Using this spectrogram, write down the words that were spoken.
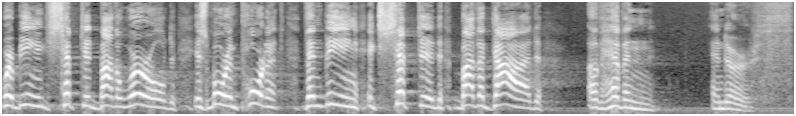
where being accepted by the world is more important than being accepted by the God of heaven and earth.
